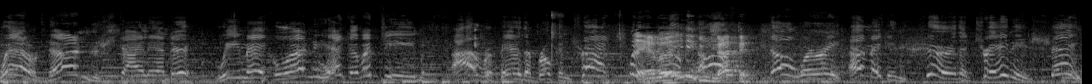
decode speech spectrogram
Well done, Skylander. We make one heck of a team. I'll repair the broken tracks. Whatever, you didn't do nothing. Don't worry. I'm making sure the train is safe.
